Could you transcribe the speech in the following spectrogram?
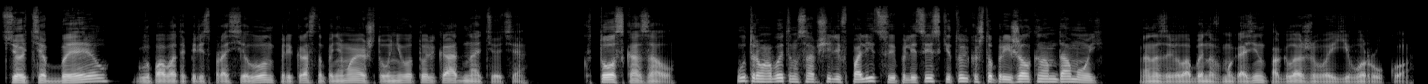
«Тетя Бейл?» Глуповато переспросил он, прекрасно понимая, что у него только одна тетя. «Кто сказал?» «Утром об этом сообщили в полицию, и полицейский только что приезжал к нам домой». Она завела Бена в магазин, поглаживая его руку.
